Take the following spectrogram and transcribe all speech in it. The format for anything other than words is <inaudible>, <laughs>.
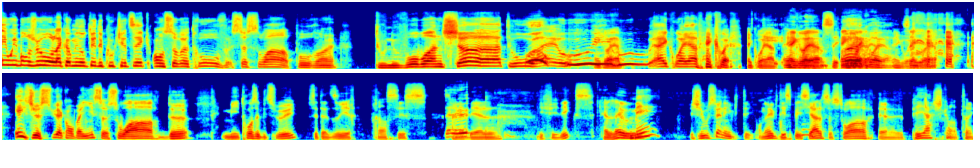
Et oui, bonjour, la communauté de coups critiques. On se retrouve ce soir pour un tout nouveau one-shot. Ouais, oui, incroyable. incroyable, incroyable, incroyable, Incroyable. C'est incroyable. Incroyable. Et je suis accompagné ce soir de mes trois habitués, c'est-à-dire Francis, Annabelle et Félix. Hello. Mais j'ai aussi un invité. On a un invité spécial ce soir, euh, PH Quentin.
